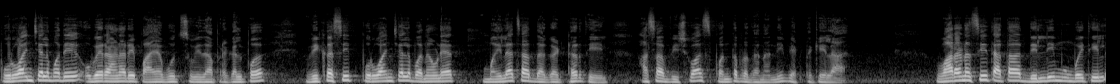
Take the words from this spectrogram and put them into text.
पूर्वांचलमध्ये उभे राहणारे पायाभूत सुविधा प्रकल्प विकसित पूर्वांचल बनवण्यात मैलाचा दगड ठरतील असा विश्वास पंतप्रधानांनी व्यक्त केला. वाराणसीत आता दिल्ली मुंबईतील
